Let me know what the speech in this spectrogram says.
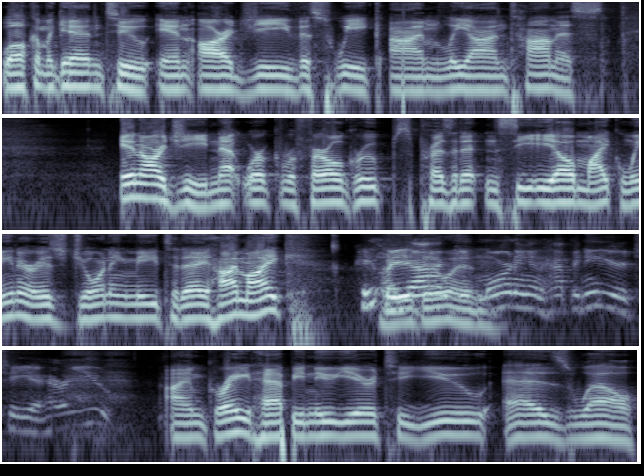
Welcome again to NRG this week. I'm Leon Thomas. NRG Network Referral Group's president and CEO Mike Weiner is joining me today. Hi, Mike. Hey, Leon. Good morning and happy New Year to you. How are you? I'm great. Happy New Year to you as well.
